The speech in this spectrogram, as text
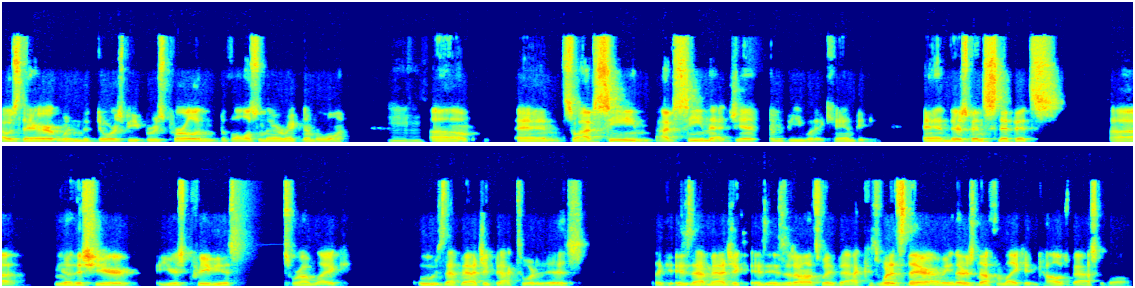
I was there when the Dores beat Bruce Pearl and the Vols when they were ranked number one. hmm Um, and so I've seen I've seen that gym be what it can be. And there's been snippets, uh, you know, this year, years previous, where I'm like, "Ooh, is that magic back to what it is? Like, is that magic? Is, is it on its way back? Because when it's there, I mean, there's nothing like it in college basketball.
